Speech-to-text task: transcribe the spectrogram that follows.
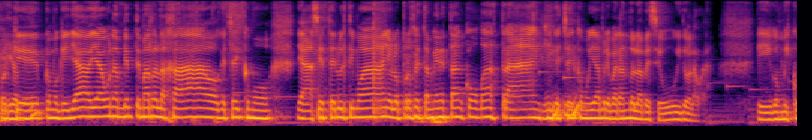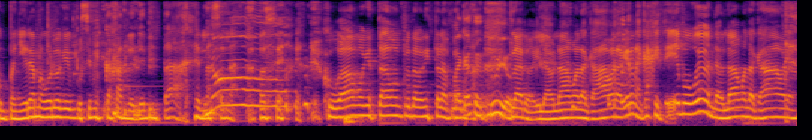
Porque como que ya había un ambiente más relajado, ¿cachai? Como, ya, si este es el último año, los profes también estaban como más tranqui, ¿cachai? Como ya preparando la PSU y toda la weá. Y con mis compañeras me acuerdo que pusimos cajas de té pintadas en la ¡No! zona. Entonces, jugábamos que estábamos en protagonista de la fama. La casa de estudio. Claro, y le hablábamos a la cámara, que era una caja de té, pues, weón. Le hablábamos a la cámara.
